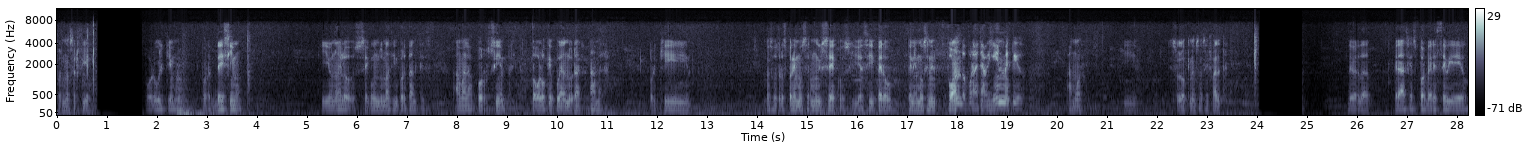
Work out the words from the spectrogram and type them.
por no ser fiel. Por último, por décimo, y uno de los segundos más importantes, ámala por siempre. Todo lo que puedan durar, ámala. Porque nosotros podemos ser muy secos y así, pero tenemos en el fondo por allá bien metido amor. Y eso es lo que nos hace falta. De verdad, gracias por ver este video.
